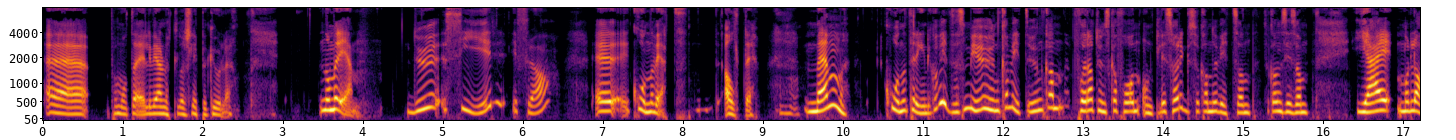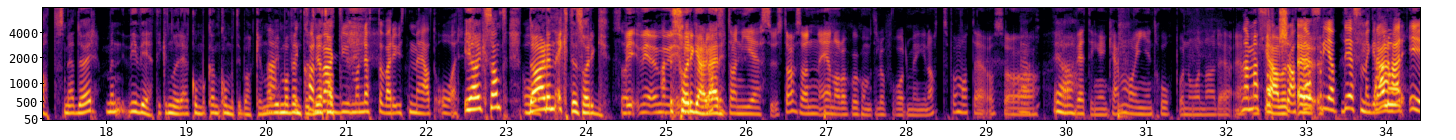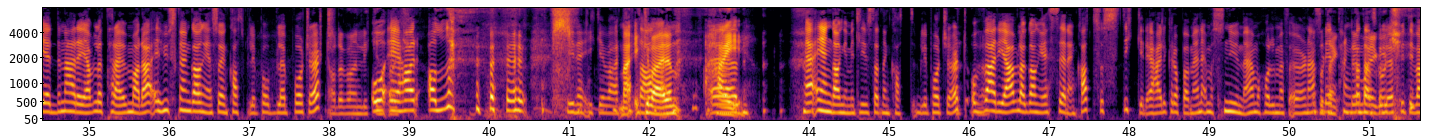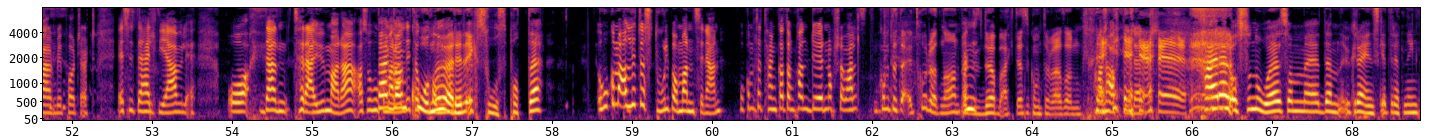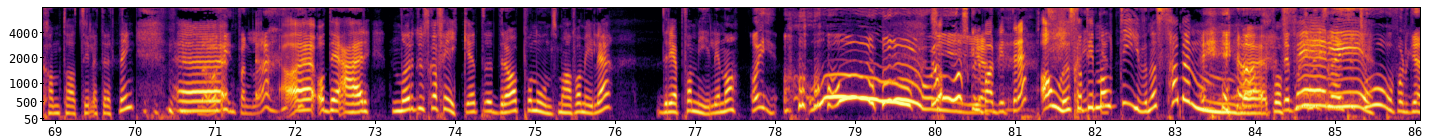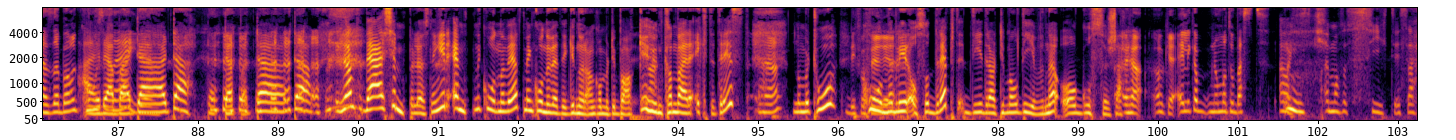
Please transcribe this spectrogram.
Eh, på en måte, eller vi er nødt til å slippe kule. Nummer én. Du sier ifra. Eh, kone vet. Alltid. Mhm. Men kone trenger ikke å vite så mye. Hun kan vite, hun kan, for at hun skal få en ordentlig sorg, så kan du, sånn, så kan du si sånn Jeg må late som jeg dør, men vi vet ikke når jeg kommer- kan komme tilbake igjen. og Vi må det kan vi har være tatt du må nødt til å være uten meg et år. ja, ikke sant? Da er det en ekte sorg. Sorg, Vi, vi, vi, Sorg vi kan er jo også ta en Jesus, da. Sånn, en av dere kommer til å forråde meg i natt, på en måte. Og så Ja. Ja. vet ingen hvem, og ingen tror på noen av det. Ja, Nei, men ok. Ja, men, fortsatt, eh, det som er greia her, er den her jævla trauma. Da. Jeg husker en gang jeg så en katt bli, påkjørt. Ja, det var en lykken Og jeg har alle Kine, ikke vær Nei, ikke vær en Eh, Hei. Jeg har en gang i mitt liv sett en katt bli påkjørt, og hver jævla gang jeg ser en katt, så stikker det i hele kroppen min. Jeg må snu meg, jeg må holde meg for ørene, Altså, fordi jeg tenker at jeg skal løpe ut i verden og bli påkjørt. Jeg syns det er helt jævlig. Og den trauma, da altså, Hver gang kone hører eksospotte Hun kommer aldri til å stole på mannen sin igjen. Hun kommer til å tenke at han kan dø når som helst. Til, å- tror du at når han faktisk dør på ekte, så kommer det til å være sånn Han har ikke dødd. Her er også noe som eh, den ukrainske etterretning kan ta til etterretning. Det var Eh, fint, eh, og det er når du skal fake et drap på noen som har familie, Drep familien nå. Oi! Så hun skulle bare blitt drept? Alle skal til Maldivene sammen! Ja, på er ferie! Det er bare å kose seg. Da, da, da, da, da, da. Ikke sant? Det er kjempeløsninger. Enten kone vet, men kone vet ikke når han kommer tilbake. Hun kan være ekte trist. Ja. Nummer to, kone ferie. blir også drept. De drar til Maldivene og gosser seg. Ja, okay. Jeg liker nummer to best. Oi, jeg må så sykt tisse.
